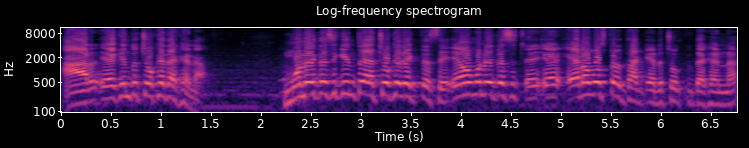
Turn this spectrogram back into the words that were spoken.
আর এ কিন্তু চোখে দেখে না। মনে হইতেছে কিন্তু এর চোখে দেখতেছে। এও মনে হইতেছে, এ- এ- এর অবস্থা থাকে এটা চোখ দেখেন না।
